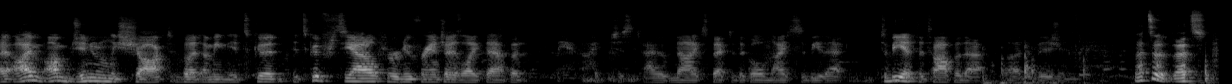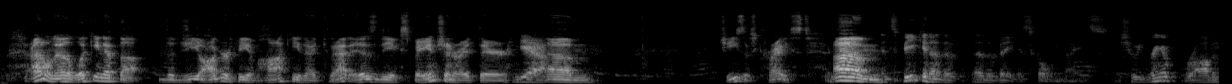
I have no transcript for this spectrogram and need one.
I, I'm I'm genuinely shocked, but I mean it's good. It's good for Seattle for a new franchise like that. But man, I just I have not expected the Golden Knights to be that to be at the top of that uh, division. That's a that's I don't know. Looking at the the geography of hockey, like that is the expansion right there. Yeah. Um. Jesus Christ. Um. And speaking of the of the Vegas Golden Knights, should we bring up Robin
